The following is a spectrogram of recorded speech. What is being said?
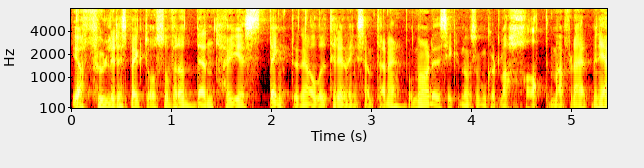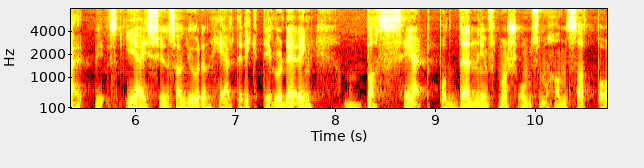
Jeg har full respekt også for at Bent Høie stengte ned alle treningssentrene. og Nå er det sikkert noen som kommer til å hate meg for det her, men jeg, jeg syns han gjorde en helt riktig vurdering basert på den informasjonen som han satt på.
